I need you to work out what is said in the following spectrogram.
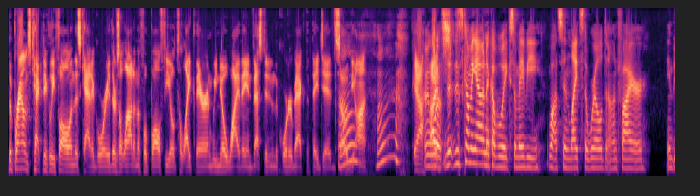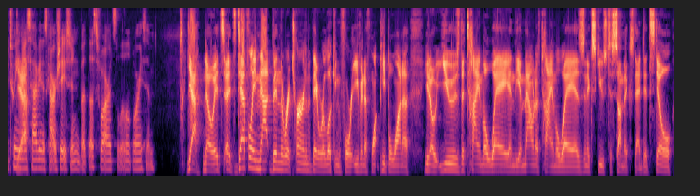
the Browns technically fall in this category. There's a lot on the football field to like there, and we know why they invested in the quarterback that they did. So oh, the on, huh? yeah, I mean, well, this is coming out in a couple weeks, so maybe Watson lights the world on fire in between yeah. us having this conversation. But thus far, it's a little worrisome. Yeah, no, it's it's definitely not been the return that they were looking for. Even if people want to, you know, use the time away and the amount of time away as an excuse to some extent, it's still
